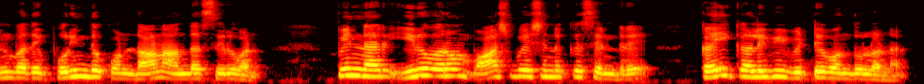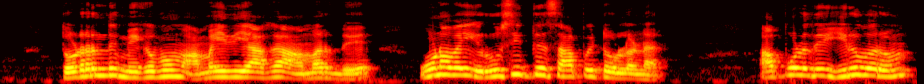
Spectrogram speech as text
என்பதை புரிந்து கொண்டான் அந்த சிறுவன். பின்னர் இருவரும் வாஷ்பேஷனுக்கு சென்று கை கழுவி விட்டு வந்துள்ளனர். தொடர்ந்து மிகவும் அமைதியாக அமர்ந்து உணவை ருசித்து சாப்பிட்டுள்ளனர் அப்பொழுது இருவரும்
